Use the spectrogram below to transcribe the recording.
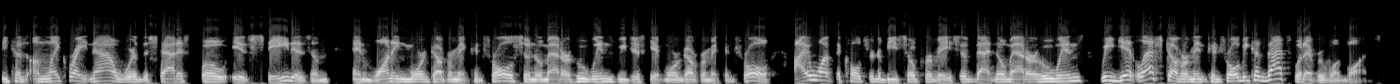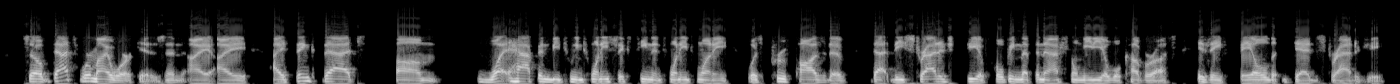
because unlike right now where the status quo is statism and wanting more government control, so no matter who wins, we just get more government control. I want the culture to be so pervasive that no matter who wins, we get less government control because that's what everyone wants. So that's where my work is. And I, I, I think that um, what happened between 2016 and 2020 was proof positive that the strategy of hoping that the national media will cover us is a failed, dead strategy.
